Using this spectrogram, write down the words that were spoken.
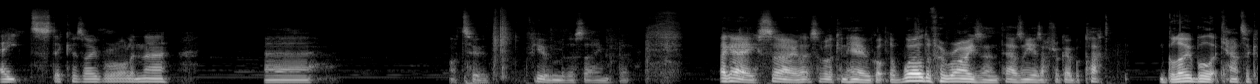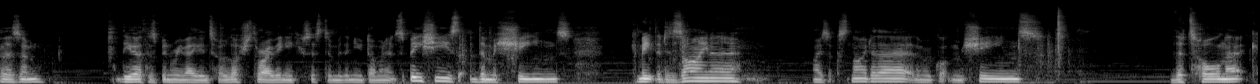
eight stickers overall in there. Uh, or two, a few of them are the same, but okay. So let's have a look in here. We've got the world of Horizon, thousand years after a global, cataclysm. The Earth has been remade into a lush, thriving ecosystem with a new dominant species, the machines can meet the designer, Isaac Snyder there, and then we've got the machines, the tall neck,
